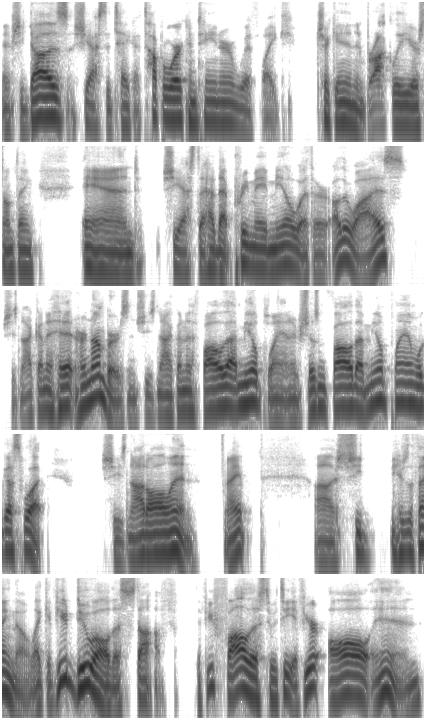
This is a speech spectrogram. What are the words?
And if she does, she has to take a Tupperware container with like chicken and broccoli or something. And she has to have that pre made meal with her. Otherwise, she's not going to hit her numbers and she's not going to follow that meal plan. If she doesn't follow that meal plan, well, guess what? She's not all in. Right. Uh, she, here's the thing though like if you do all this stuff, if you follow this to a T, if you're all in,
